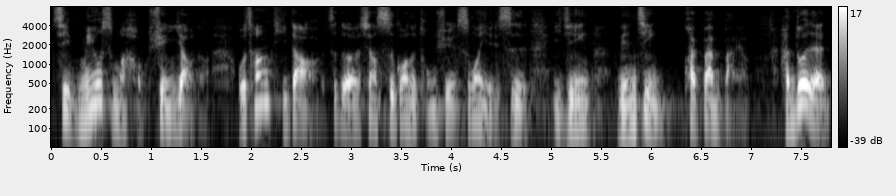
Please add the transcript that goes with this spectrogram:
其实没有什么好炫耀的。我常常提到这个，像世光的同学，世光也是已经年近快半百啊。很多人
